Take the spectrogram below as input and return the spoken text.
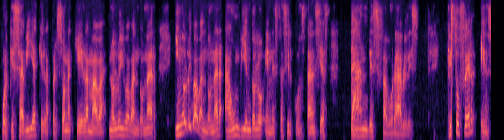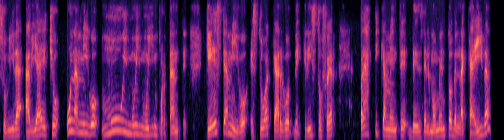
porque sabía que la persona que él amaba no lo iba a abandonar y no lo iba a abandonar aún viéndolo en estas circunstancias tan desfavorables. Christopher en su vida había hecho un amigo muy, muy, muy importante, que este amigo estuvo a cargo de Christopher prácticamente desde el momento de la caída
